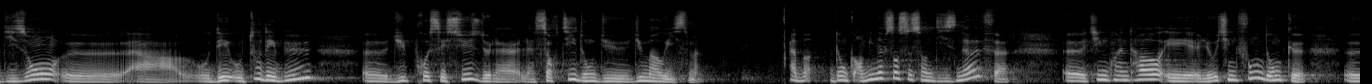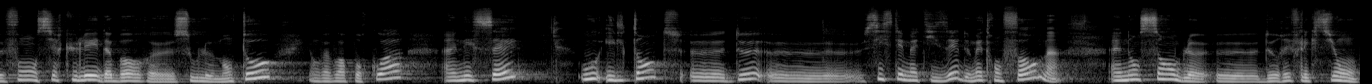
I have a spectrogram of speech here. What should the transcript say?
disons, au, au, tout début euh, du processus de la, sortie donc, du, maoïsme. Ah ben, donc, en 1979, euh, Qin Tao et Liu Qingfeng donc, euh, font circuler d'abord sous le manteau, et on va voir pourquoi, un essai où ils tentent de systématiser, de mettre en forme un ensemble de réflexions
